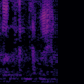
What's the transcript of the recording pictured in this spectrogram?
listen to my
